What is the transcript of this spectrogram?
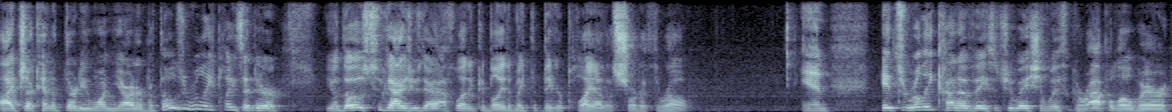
Aiyuk had a 31 yarder, but those are really plays that they're, you know, those two guys use their athletic ability to make the bigger play out of the shorter throw. And it's really kind of a situation with Garoppolo where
